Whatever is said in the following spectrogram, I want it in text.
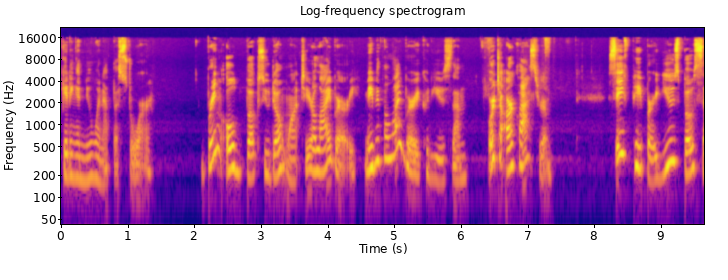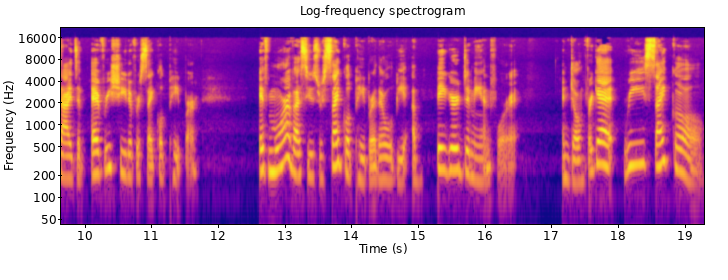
getting a new one at the store. Bring old books you don't want to your library. Maybe the library could use them, or to our classroom. Save paper. Use both sides of every sheet of recycled paper. If more of us use recycled paper, there will be a bigger demand for it. And don't forget, recycle.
